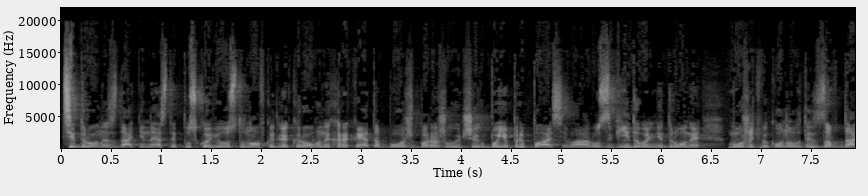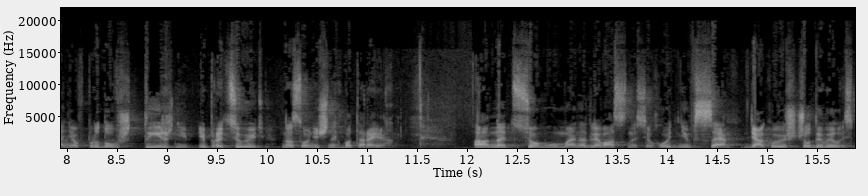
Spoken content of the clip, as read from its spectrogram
Ці дрони здатні нести пускові установки для керованих ракет або ж баражуючих боєприпасів. А розвідувальні дрони можуть виконувати завдання впродовж тижнів і працюють на сонячних батареях. А на цьому у мене для вас на сьогодні все. Дякую, що дивились.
